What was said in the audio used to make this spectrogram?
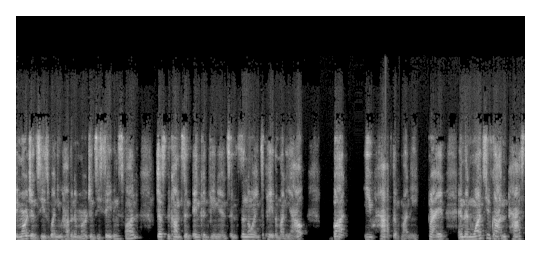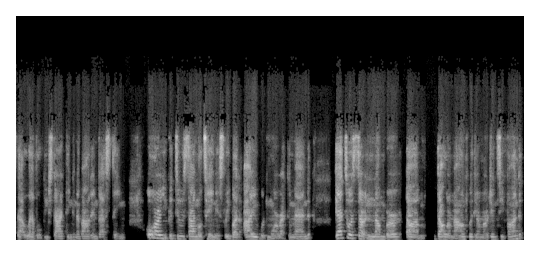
emergencies, when you have an emergency savings fund, just becomes an inconvenience and it's annoying to pay the money out. But you have the money, right? And then once you've gotten past that level, you start thinking about investing. Or you could do simultaneously, but I would more recommend get to a certain number, um, dollar amount with your emergency fund,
